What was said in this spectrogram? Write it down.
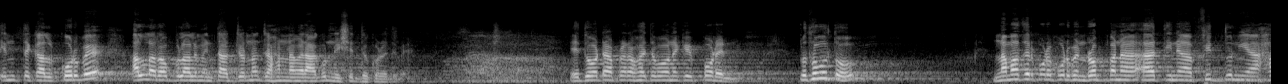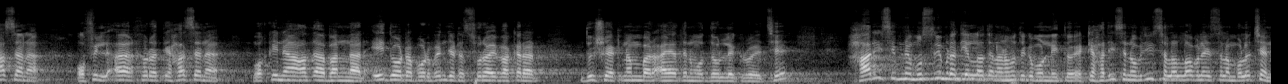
ইন্তেকাল করবে, আল্লাহ রব্বুল আলমিন তার জন্য জাহান নামের আগুন নিষিদ্ধ করে দেবে। এই দোয়াটা আপনারা হয়তো অনেকে পড়েন। প্রথমত, নামাজের পরে পড়বেন, রব্বানা আতিনা ফিদ দুনিয়া হাসানা অফিল আখরাতে হাসানা ওয়াকিনা আদা বান্নার এই দোয়াটা পড়বেন, যেটা সুরাই বাকারার দুশো এক নম্বর আয়াতের মধ্যে উল্লেখ রয়েছে। হারিস ইবনে মুসলিম রাদি আল্লাহ তালাহ থেকে বর্ণিত একটি হাদিসে নবজি সাল্লাহ আলাইসাল্লাম বলেছেন,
